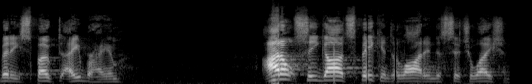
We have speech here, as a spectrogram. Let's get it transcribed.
But he spoke to Abraham. I don't see God speaking to Lot in this situation.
